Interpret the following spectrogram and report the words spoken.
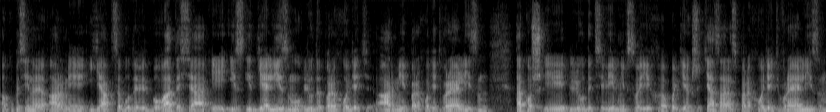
окупаційної армії, як це буде відбуватися, і із ідеалізму люди переходять армії, переходять в реалізм. Також і люди цивільні в своїх е, подіях життя зараз переходять в реалізм.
